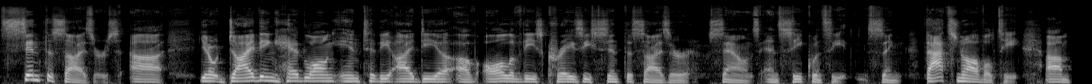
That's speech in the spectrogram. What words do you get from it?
synthesizers uh, you know diving headlong into the idea of all of these crazy synthesizer sounds and sequencing. That's novelty. Um,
